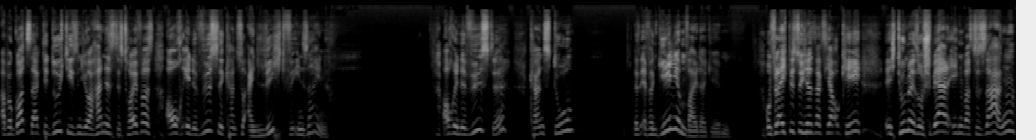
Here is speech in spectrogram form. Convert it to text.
Aber Gott sagte durch diesen Johannes des Täufers, auch in der Wüste kannst du ein Licht für ihn sein. Auch in der Wüste kannst du das Evangelium weitergeben. Und vielleicht bist du hier und sagst, ja, okay, ich tue mir so schwer, irgendwas zu sagen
